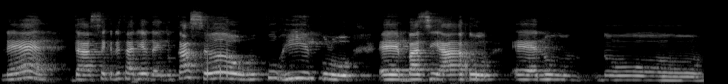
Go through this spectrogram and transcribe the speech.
né, da Secretaria da Educação, um currículo é, baseado é, no, no,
